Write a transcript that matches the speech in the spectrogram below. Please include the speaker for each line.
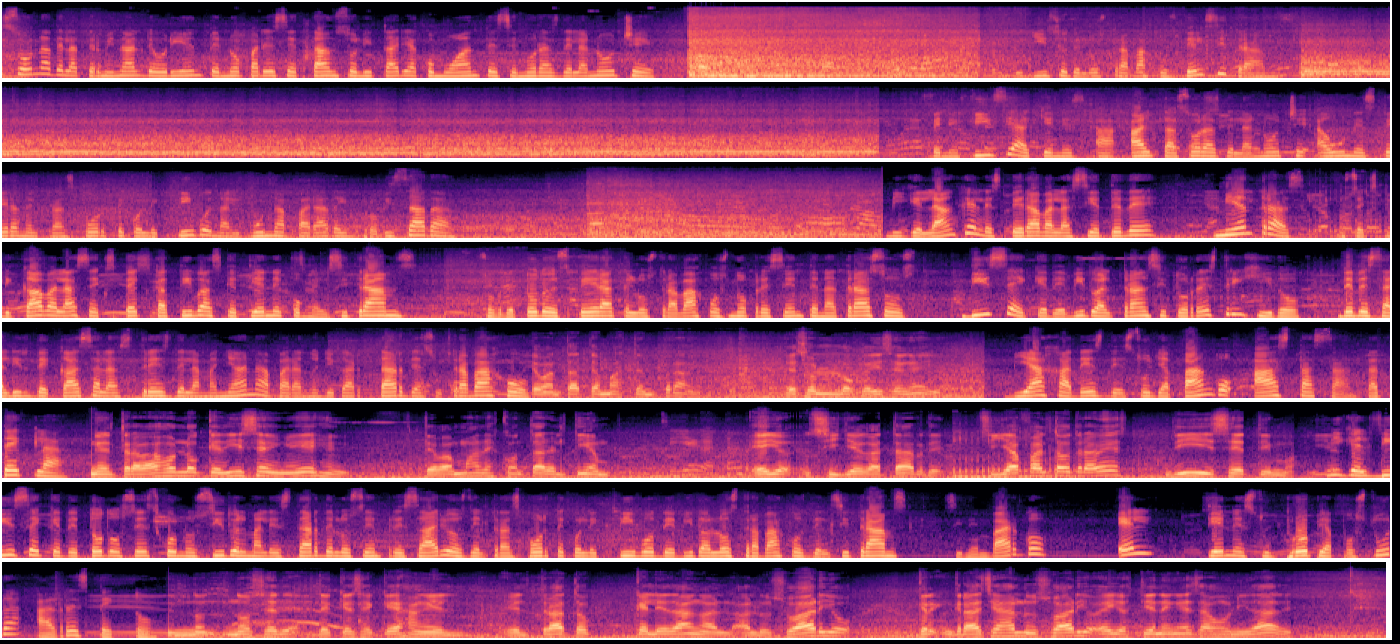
Speaker 1: La zona de la terminal de Oriente no parece tan solitaria como antes en horas de la noche. El bullicio de los trabajos del Citram beneficia a quienes a altas horas de la noche aún esperan el transporte colectivo en alguna parada improvisada. Miguel Ángel esperaba las 7D, mientras nos explicaba las expectativas que tiene con el Citrams. Sobre todo espera que los trabajos no presenten atrasos. Dice que debido al tránsito restringido, debe salir de casa a las 3 de la mañana para no llegar tarde a su trabajo.
Speaker 2: Levantarte más temprano, eso es lo que dicen ellos.
Speaker 1: Viaja desde Soyapango hasta Santa Tecla.
Speaker 2: En el trabajo lo que dicen es, te vamos a descontar el tiempo.
Speaker 1: Si llega tarde.
Speaker 2: Ellos, si llega tarde. Si ya falta otra vez.
Speaker 1: Miguel dice que de todos es conocido el malestar de los empresarios del transporte colectivo debido a los trabajos del Citrams. Sin embargo, él tiene su propia postura al respecto.
Speaker 2: No, no sé de, de, qué se quejan, el, el trato que le dan al, al usuario, gracias al usuario ellos tienen esas unidades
